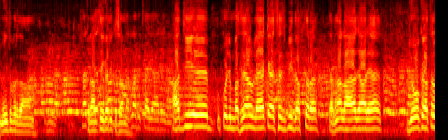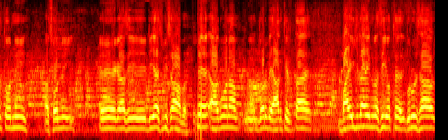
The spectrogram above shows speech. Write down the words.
ਮੀਤ ਪ੍ਰਧਾਨ ਕ੍ਰਾਂਤੀਕਾਰੀ ਕਿਸਾਨ। ਅੱਜ ਇਹ ਕੁਝ ਮਸਲਿਆਂ ਨੂੰ ਲੈ ਕੇ ਐਸਐਸਪੀ ਦਫ਼ਤਰ ਧਰਨਾ ਲਾਇਆ ਜਾ ਰਿਹਾ ਹੈ ਜੋ ਕਿ ਅਤਲ ਤੋਨੀ ਅਸੋਨੀ ਇਹ ਹੈਗਾ ਸੀ ਡੀਐਸਪੀ ਸਾਹਿਬ। ਨੇ ਆਗੂਆਂ ਨਾਲ ਅ, ਦੁਰਵਿਹਾਰ ਕੀਤਾ ਹੈ। 22 ਜੁਲਾਈ ਨੂੰ ਅਸੀਂ ਉੱਥੇ ਗੁਰੂ ਸਾਹਿਬ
